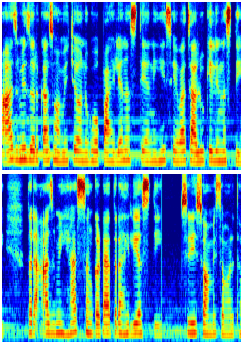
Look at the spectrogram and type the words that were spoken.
आज मी जर का स्वामीचे अनुभव पाहिले नसते आणि ही सेवा चालू केली नसती तर आज मी ह्याच संकटात राहिली असती. श्री स्वामी समर्थ.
